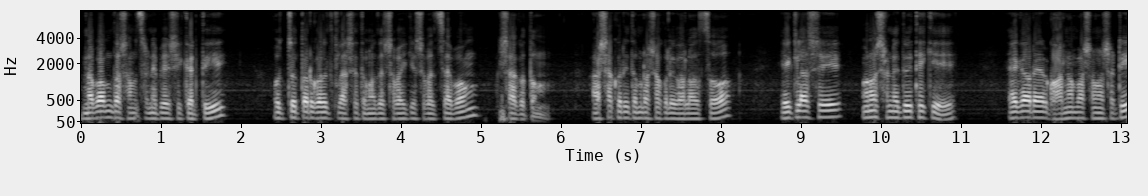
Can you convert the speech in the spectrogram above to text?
নবম, দশম শ্রেণি পেয়ে শিক্ষার্থী, উচ্চতর গণিত ক্লাসে তোমাদের সবাইকে শুভেচ্ছা এবং স্বাগতম। আশা করি তোমরা সকলেই ভালো আছো। এই ক্লাসে অনুশ্রেণী দুই থেকে এগারো এর ঘ নাম্বার সমস্যাটি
